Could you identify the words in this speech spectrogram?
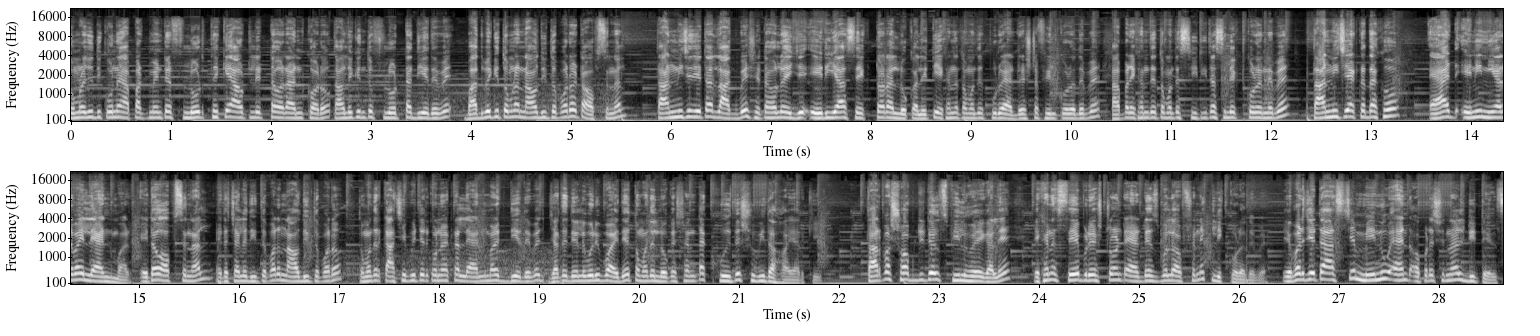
তোমরা যদি কোনো অ্যাপার্টমেন্টের ফ্লোর থেকে আউটলেটটাও রান করো, তাহলে কিন্তু ফ্লোরটা দিয়ে দেবে। বাদবে কি তোমরা নাও দিতে পারো, এটা অপশনাল তার নিচে যেটা লাগবে সেটা হলো এই যে এরিয়া সেক্টর আর লোকালিটি এখানে তোমাদের পুরো অ্যাড্রেসটা ফিল করে দেবে। তারপর এখান থেকে তোমাদের সিটিটা সিলেক্ট করে নেবে। তার নিচে একটা দেখো অ্যাড এনি নিয়ার বাই ল্যান্ডমার্ক এটাও অপশনাল এটা চাইলে দিতে পারো, নাও দিতে পারো। তোমাদের কাছে পিঠের কোনো একটা ল্যান্ডমার্ক দিয়ে দেবে, যাতে ডেলিভারি বয়দের তোমাদের লোকেশনটা খুঁজতে সুবিধা হয় আর কি। তারপর সব ডিটেলস ফিল হয়ে গেলে এখানে সেভ রেস্টুরেন্ট অ্যাড্রেস বলে অপশনে ক্লিক করে দেবে। এবার যেটা আসছে মেনু অ্যান্ড অপারেশনাল ডিটেলস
